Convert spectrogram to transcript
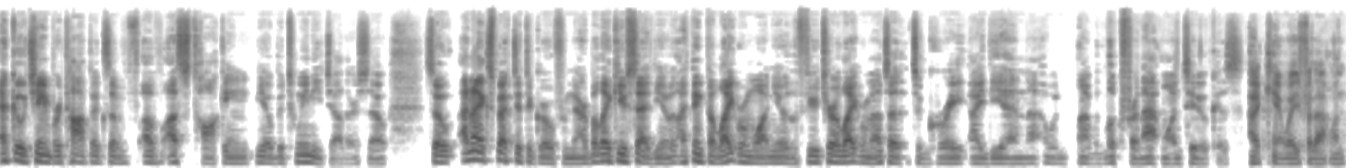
echo chamber topics of of us talking, you know, between each other. So so and I expect it to grow from there. But like you said, you know, I think the Lightroom one, you know, the future of Lightroom, that's a it's a great idea, and I would I would look for that one too because I can't wait for that one.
